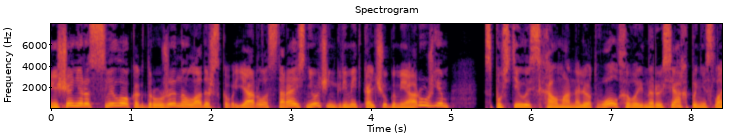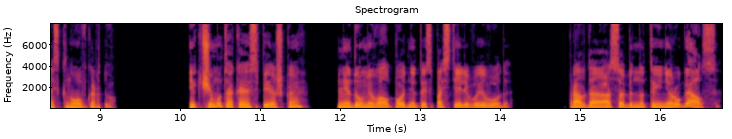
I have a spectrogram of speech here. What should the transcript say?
Еще не рассвело, как дружина ладожского ярла, стараясь не очень греметь кольчугами и оружием, спустилась с холма на лед Волхова и на рысях понеслась к Новгороду. «И к чему такая спешка?» — недоумевал поднятый с постели воевода. Правда, особенно ты и не ругался.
